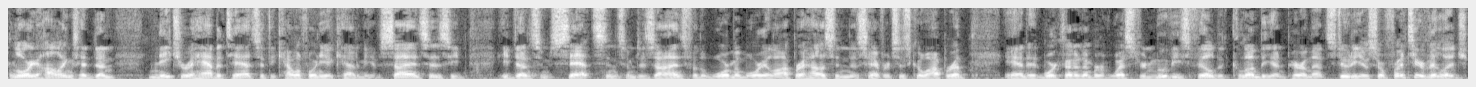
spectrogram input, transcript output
Laurie Hollings had done nature habitats at the California Academy of Sciences. He'd, he'd done some sets and some designs for the War Memorial Opera House in the San Francisco Opera, and had worked on a number of Western movies filmed at Columbia and Paramount Studios. So Frontier Village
